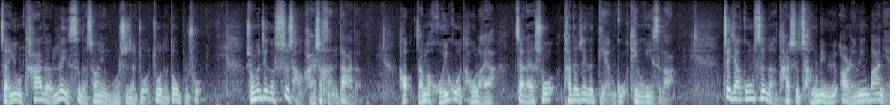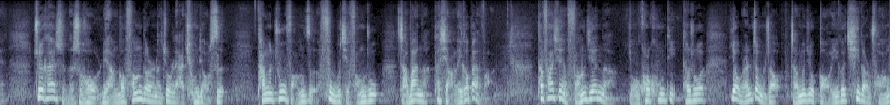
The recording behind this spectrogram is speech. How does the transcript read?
在用它的类似的商业模式在做，做的都不错，说明这个市场还是很大的。好，咱们回过头来啊，再来说它的这个典故，挺有意思的。这家公司呢，它是成立于二零零八年。最开始的时候，两个方德呢就是俩穷屌丝，他们租房子付不起房租，咋办呢？他想了一个办法，他发现房间呢有块空地，他说，要不然这么着，咱们就搞一个气垫床，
